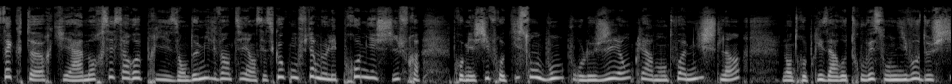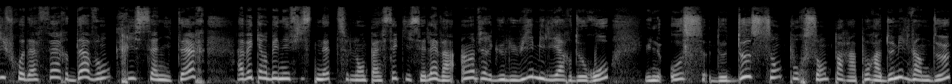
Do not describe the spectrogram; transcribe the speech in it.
secteur qui a amorcé sa reprise en 2021. C'est ce que confirment les premiers chiffres, premiers chiffres qui sont bons pour le géant clermontois Michelin. L'entreprise a retrouvé son niveau de chiffre d'affaires d'avant crise sanitaire avec un bénéfice net l'an passé qui s'élève à 1,8 milliard d'euros, une hausse de 200% par rapport à 2022.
